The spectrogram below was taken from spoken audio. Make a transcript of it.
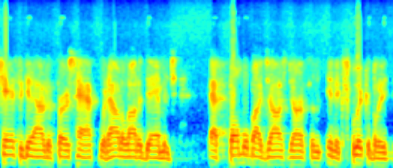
chance to get out of the first half without a lot of damage. That fumble by Josh Johnson, inexplicably,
